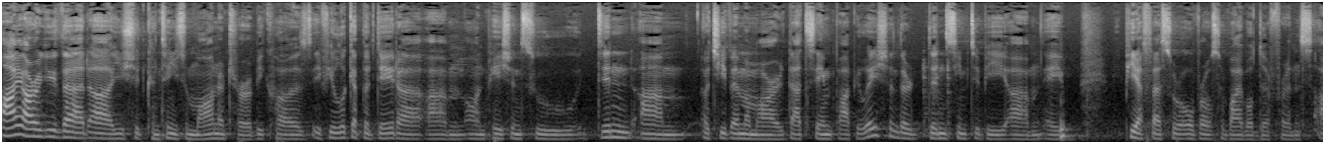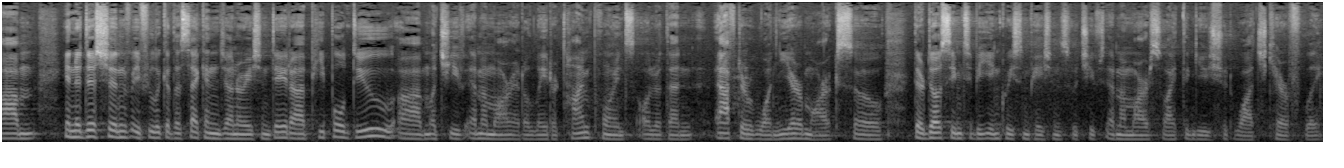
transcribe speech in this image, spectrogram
I argue that uh, you should continue to monitor because if you look at the data um, on patients who didn't um, achieve MMR, that same population, there didn't seem to be um, a PFS or overall survival difference. Um, in addition, if you look at the second generation data, people do um, achieve MMR at a later time points other than after one year mark. So there does seem to be increase in patients who achieve MMR, so I think you should watch carefully.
